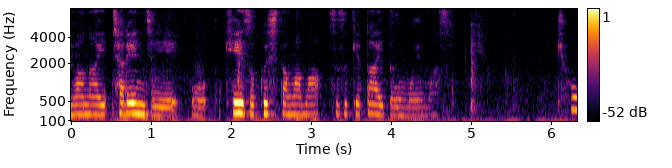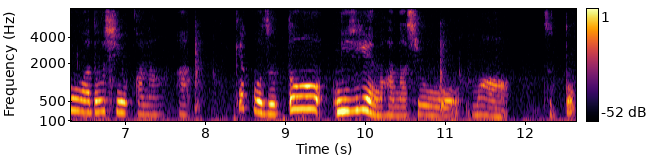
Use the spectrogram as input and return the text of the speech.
言わないチャレンジを継続したまま続けたいと思います。今日はどうしようかな。あ結構ずっと二次元の話をまあずっと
